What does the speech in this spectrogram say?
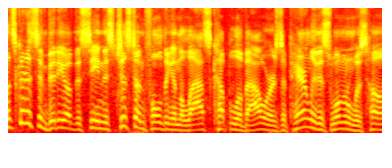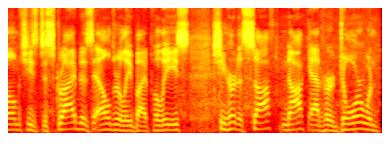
Let's go to some video of the scene that's just unfolding in the last couple of hours. Apparently, this woman was home. She's described as elderly by police. She heard a soft knock at her door when,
